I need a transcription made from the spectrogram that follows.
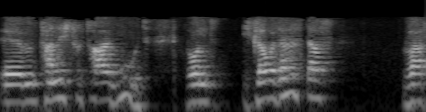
Ähm, fand ich total gut. Und ich glaube, das ist das, was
